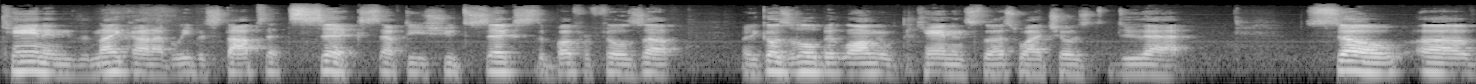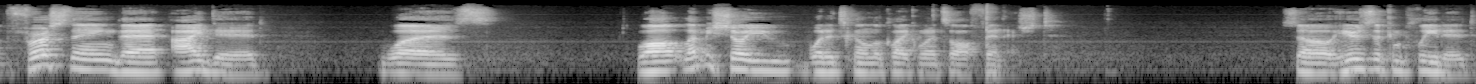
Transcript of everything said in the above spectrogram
Canon, the Nikon, I believe it stops at six. After you shoot six, the buffer fills up, but it goes a little bit longer with the Canon, so that's why I chose to do that. So, uh, the first thing that I did was, well, let me show you what it's going to look like when it's all finished. So, here's the completed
